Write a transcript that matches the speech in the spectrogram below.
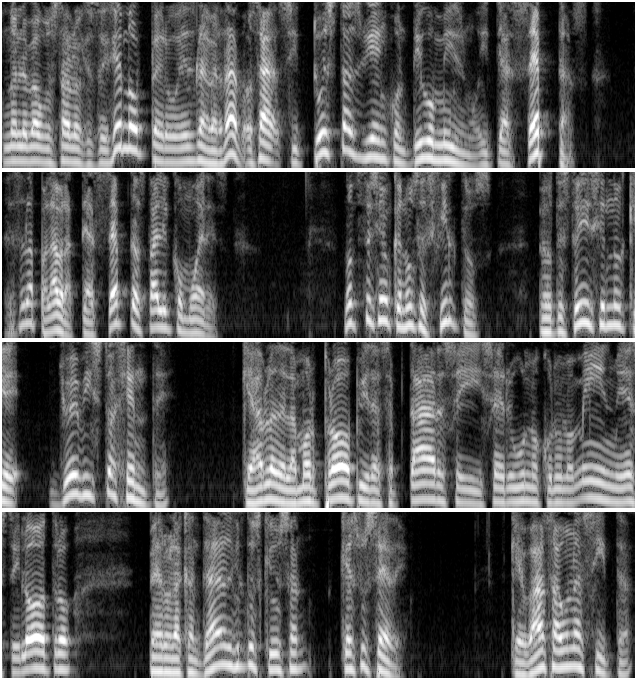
no le va a gustar lo que estoy diciendo, pero es la verdad. O sea, si tú estás bien contigo mismo y te aceptas, esa es la palabra, te aceptas tal y como eres. No te estoy diciendo que no uses filtros, pero te estoy diciendo que yo he visto a gente que habla del amor propio y de aceptarse y ser uno con uno mismo y esto y lo otro, pero la cantidad de filtros que usan ¿Qué sucede? Que vas a una cita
